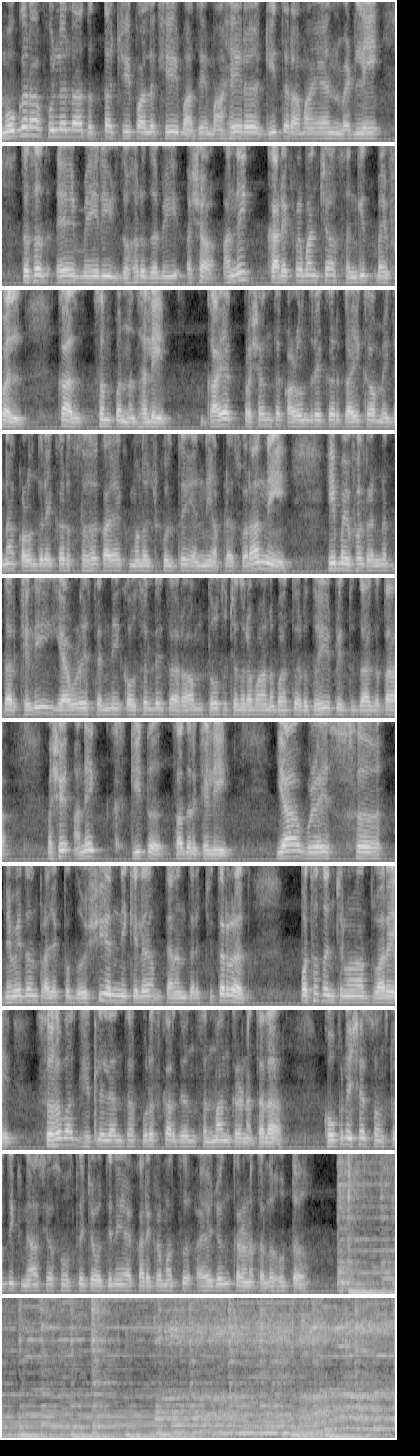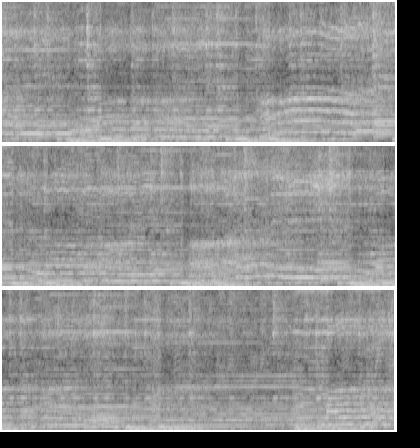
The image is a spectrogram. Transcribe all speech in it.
मोगरा फुलला दत्ताची पालखी माझे माहेर गीत रामायण मेडली तसंच ए मेरी जोहर जबी अशा अनेक कार्यक्रमांच्या संगीत मैफल काल संपन्न झाली. गायक प्रशांत काळुंद्रेकर गायिका मेघना काळुंद्रेकर सहगायक मनोज कुलते यांनी आपल्या स्वरांनी ही मैफल रंगतदार केली. यावेळेस त्यांनी कौशल्याचा राम तोच चंद्रमा नभात हृदयी प्रीत जागता असे अनेक गीतं सादर केली. यावेळेस निवेदन प्राजक्त जोशी यांनी केलं. त्यानंतर चित्ररथ पथसंचलनाद्वारे सहभाग घेतलेल्यांचा पुरस्कार देऊन सन्मान करण्यात आला. कोपनेश्वर सांस्कृतिक न्यास या संस्थेच्या वतीने या कार्यक्रमाचं आयोजन करण्यात आलं होतं. मोरे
